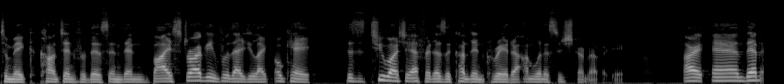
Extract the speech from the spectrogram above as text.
to make content for this, and then by struggling for that, you're like, okay, this is too much effort as a content creator. I'm gonna switch to another game. All right, and then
